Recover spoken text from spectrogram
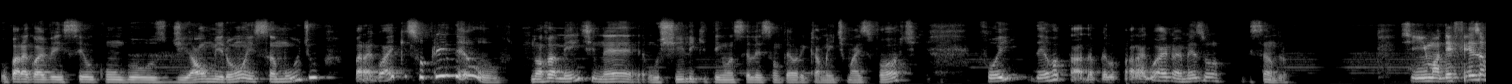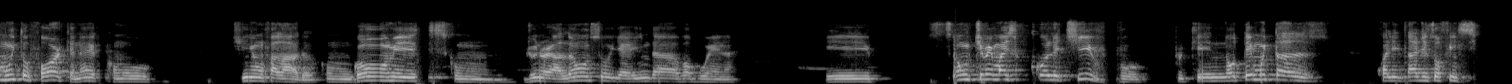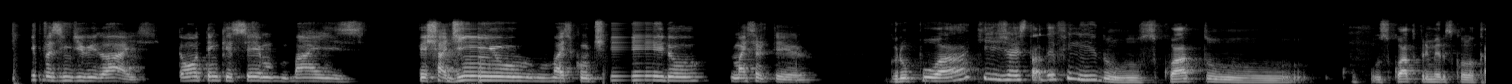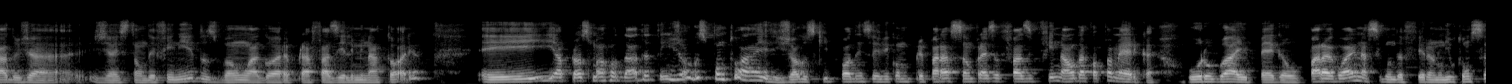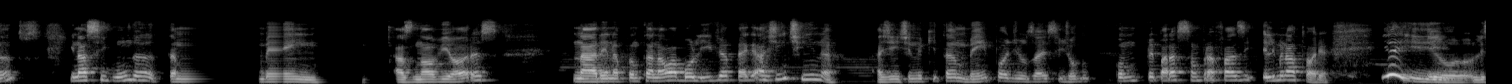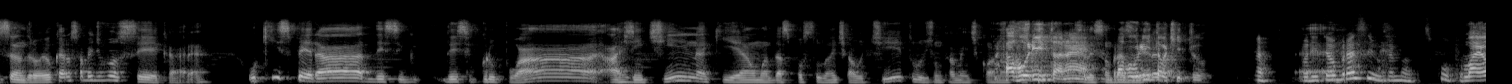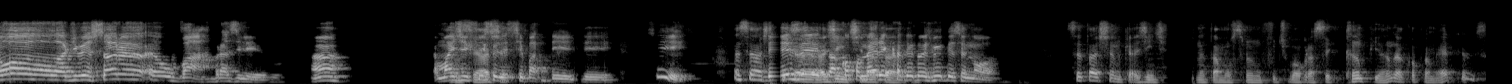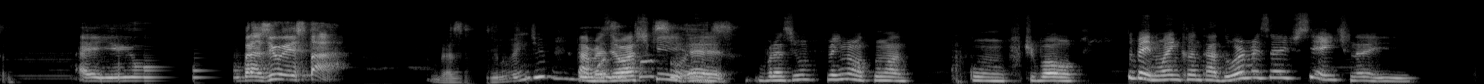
O Paraguai venceu com gols de Almiron e Samúdio. Paraguai que surpreendeu novamente, né? O Chile, que tem uma seleção teoricamente mais forte, foi derrotada pelo Paraguai, não é mesmo, Sandro? Sim, uma defesa muito forte, né? Como tinham falado, com Gomes, com Júnior Alonso e ainda Valbuena. E são um time mais coletivo, porque não tem muitas qualidades ofensivas individuais. Então tem que ser mais fechadinho, mais contido, mais certeiro. Grupo A que já está definido. Os quatro, os quatro primeiros colocados já, já estão definidos, vão agora para a fase eliminatória. E a próxima rodada tem jogos pontuais, jogos que podem servir como preparação para essa fase final da Copa América. O Uruguai pega o Paraguai na segunda-feira no Newton Santos, e na segunda também às nove horas, na Arena Pantanal, a Bolívia pega a Argentina Argentina que também pode usar esse jogo como preparação para a fase eliminatória. E aí, ô, Lissandro, eu quero saber de você, cara. O que esperar desse, desse grupo A, Argentina, que é uma das postulantes ao título, juntamente com a, a favorita, né? Seleção brasileira. Favorita ao título. É, favorita é... é o Brasil, né, mano? Desculpa. O maior adversário é o VAR brasileiro. Hã? É o mais você difícil acha... de se bater. De... Sim. Mas você acha Desde que a, da Copa América tá... de 2019. Você tá achando que a gente não tá mostrando futebol para ser campeão da Copa América? Aí o, o Brasil está. O Brasil vem de. Ah, mas eu acho que é, o Brasil vem numa, numa, com futebol. Tudo bem, não é encantador, mas é eficiente, né? E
